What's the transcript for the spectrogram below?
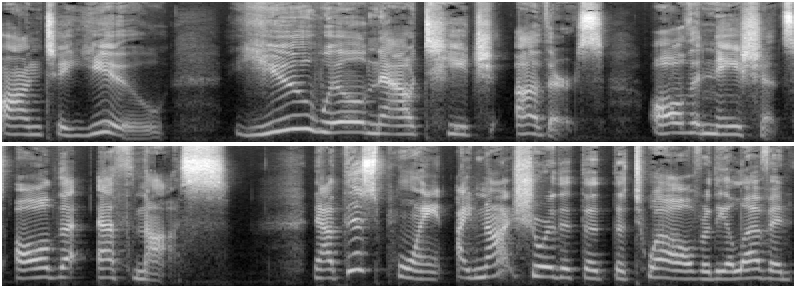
on to you, you will now teach others, all the nations, all the ethnos. Now, at this point, I'm not sure that the, the 12 or the 11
